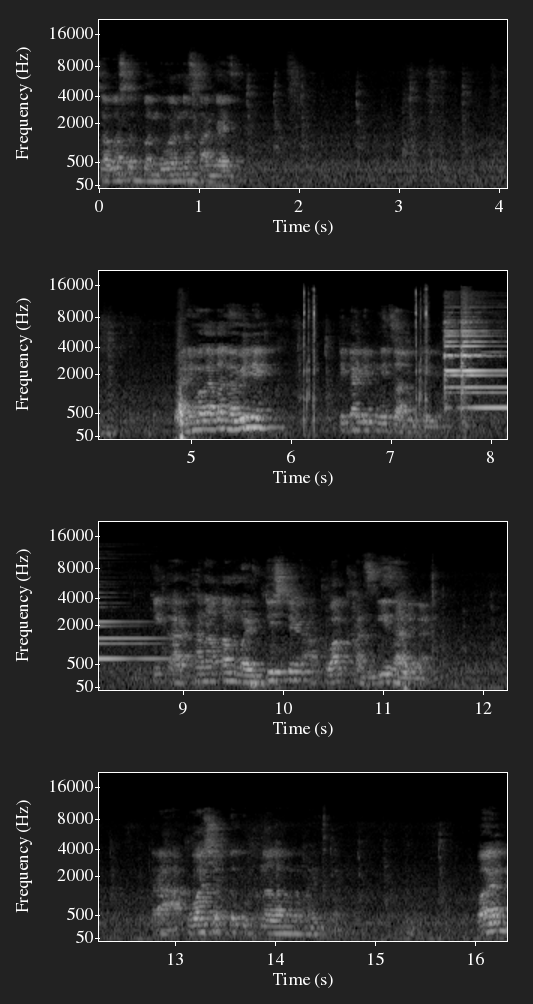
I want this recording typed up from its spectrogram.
सभासद बंधूंना सांगायचं आणि मग आता नवीन एक टीका टिप्पणी चालू केली. की कारखाना आता मल्टी स्टेट अथवा खाजगी झालेला आहे. तर आठवा शब्द कुठून आला मला माहीत नाही. पण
